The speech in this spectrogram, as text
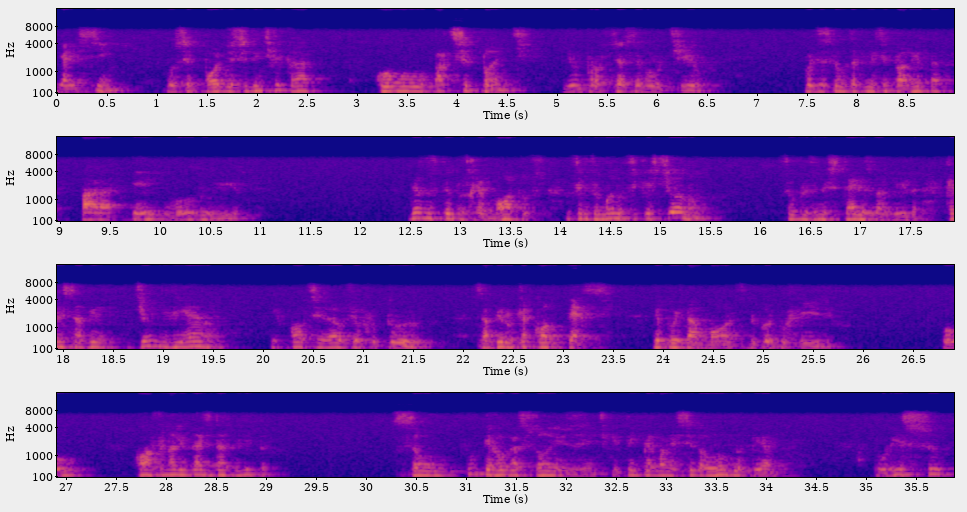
E aí sim, você pode se identificar como participante de um processo evolutivo, pois estamos aqui nesse planeta para evoluir. Desde os tempos remotos, os seres humanos se questionam sobre os mistérios da vida, querem saber de onde vieram e qual será o seu futuro, saber o que acontece depois da morte do corpo físico, ou qual a finalidade da vida. São interrogações, gente, que têm permanecido ao longo do tempo. Por isso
